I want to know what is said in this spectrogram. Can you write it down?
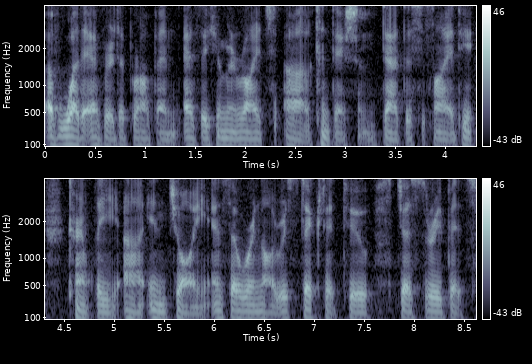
of whatever the broadband as a human rights uh, condition that the society currently uh, enjoy. And so we're not restricted to just three bits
